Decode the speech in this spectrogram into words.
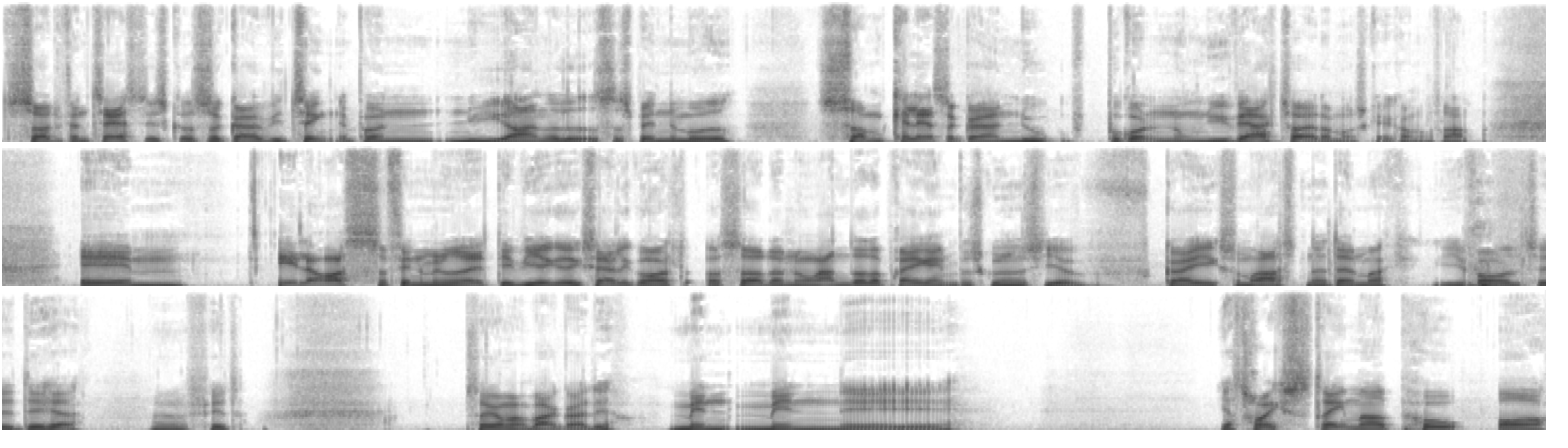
så er det fantastisk, og så gør vi tingene på en ny, anderledes og spændende måde, som kan lade sig gøre nu, på grund af nogle nye værktøjer, der måske er kommet frem. Øhm, eller også så finder man ud af, at det virkede ikke særlig godt, og så er der nogle andre, der prikker ind på skulderen og siger, gør I ikke som resten af Danmark i forhold til det her? Ja, fedt. Så kan man bare gøre det. Men, men øh, jeg tror ekstremt meget på at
